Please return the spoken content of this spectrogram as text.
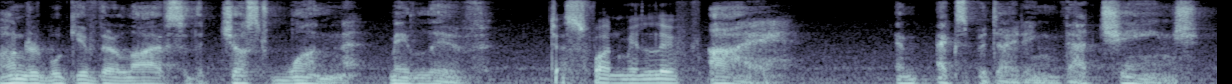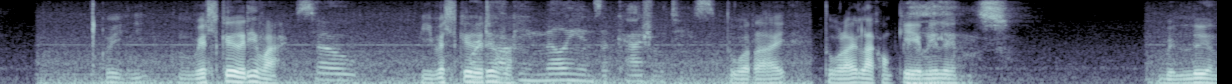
A hundred will give their lives so that just one may live. just one may live I am expediting that change. เฮ้ยนี่เวสเกอร์นี่หว่า So, มีเวสเกอ we're ร์ด้วยวะ talking millions of casualties. ตัวร้าย ตัวร้ายหลักของเกมนี้เลย Billions. เป็นเรื่อง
